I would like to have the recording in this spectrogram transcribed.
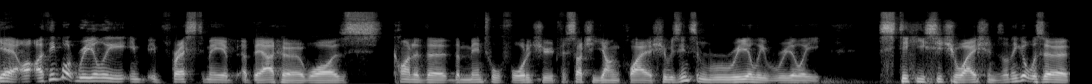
yeah, I think what really impressed me about her was kind of the the mental fortitude for such a young player. She was in some really, really sticky situations. I think it was a,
